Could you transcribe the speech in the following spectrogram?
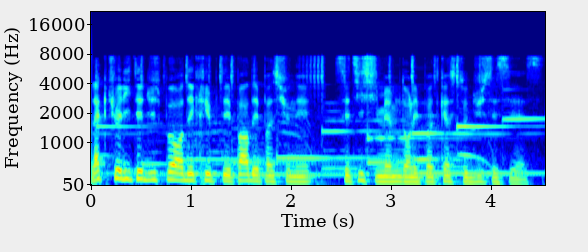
L'actualité du sport décryptée par des passionnés, c'est ici même dans les podcasts du CCS.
